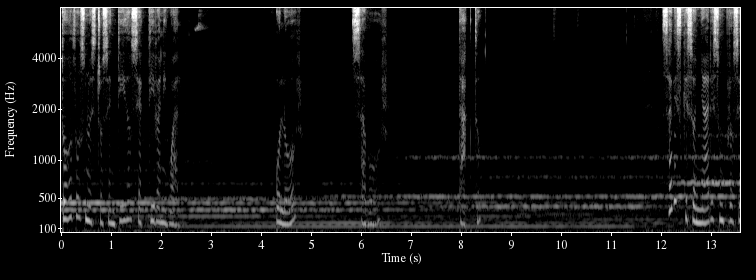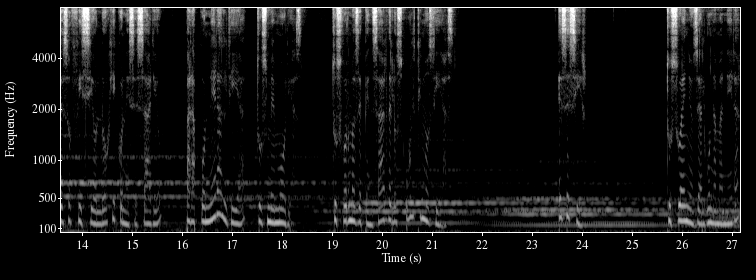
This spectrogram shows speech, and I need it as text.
Todos nuestros sentidos se activan igual. Olor, sabor, tacto. ¿Sabes que soñar es un proceso fisiológico necesario para poner al día tus memorias, tus formas de pensar de los últimos días? Es decir, tus sueños de alguna manera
